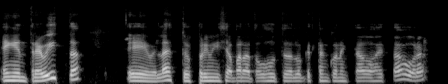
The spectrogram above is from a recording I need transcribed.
en entrevista, eh, ¿verdad? Esto es primicia para todos ustedes los que están conectados a esta hora,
